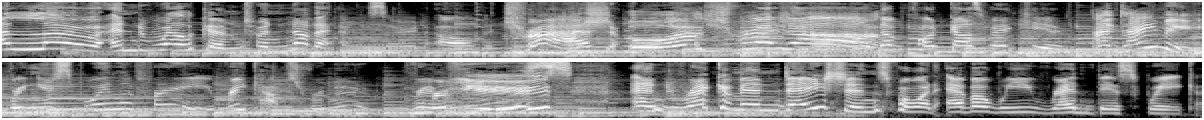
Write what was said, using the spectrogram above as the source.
Hello and welcome to another episode of Trash or Treasure. the podcast where Kim And Amy. bring you spoiler-free recaps, remo- Reviews. and recommendations for whatever we read this week.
